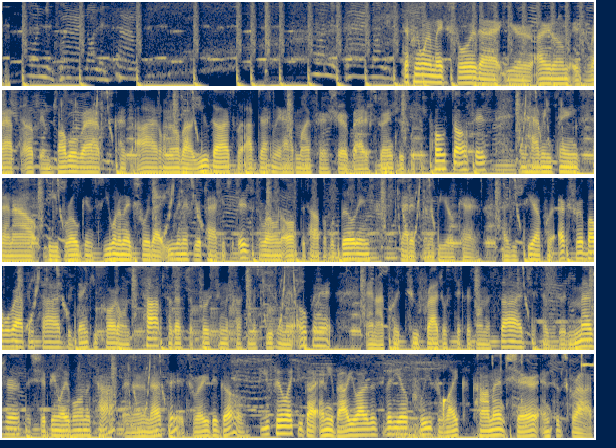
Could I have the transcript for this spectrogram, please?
Definitely want to make sure that your item is wrapped up in bubble wrap because I don't know about you guys, but I've definitely had my fair share of bad experiences with the post office and having things sent out be broken. So you want to make sure that even if your package is thrown off the top of a building, that it's going to be okay. As you see, I put extra bubble wrap inside, the thank you card on top, so that's the first thing the customer sees when they open it. And I put two fragile stickers on the side just as good measure the shipping label on the top, and then that's it. It's ready to go. If you feel like you got any value out of this video, please like, comment, share, and subscribe.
